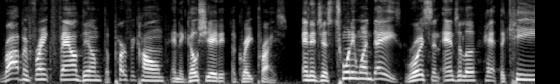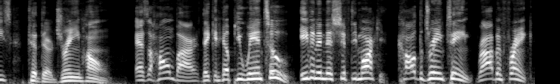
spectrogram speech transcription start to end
Rob and Frank found them the perfect home and negotiated a great price. And in just 21 days, Royce and Angela had the keys to their dream home. As a home buyer, they can help you win too, even in this shifty market. Call the Dream Team, Rob and Frank,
